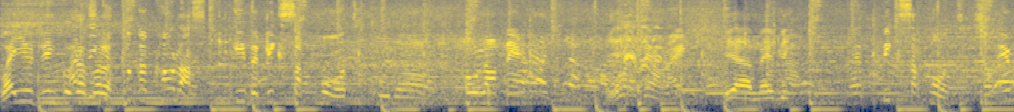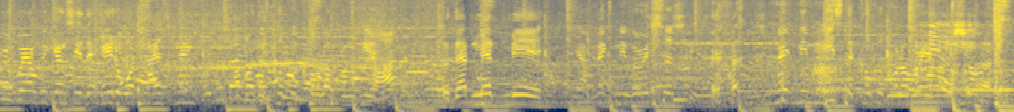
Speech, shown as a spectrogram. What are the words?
Why you drink I Coca think Cola Coca-Cola give a big support to the polar bear. Polar bear, right? या मेबी A big support. So everywhere we can see the advertisement about the Coca-Cola from here. So that made me... Yeah, make me very thirsty. make me miss the Coca-Cola very much.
